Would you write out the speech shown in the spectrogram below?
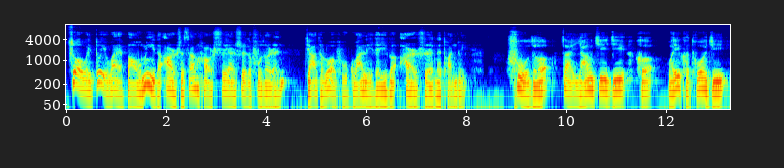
作为对外保密的二十三号实验室的负责人，加特洛夫管理着一个二十人的团队，负责在扬基基和维克托基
